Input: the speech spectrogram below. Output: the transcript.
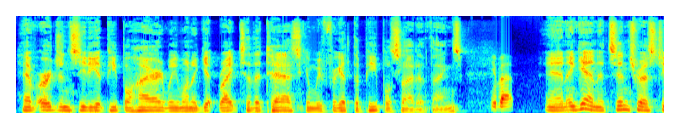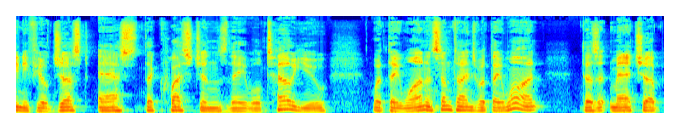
have urgency to get people hired. We want to get right to the task and we forget the people side of things. You bet. And again, it's interesting if you'll just ask the questions, they will tell you what they want. And sometimes what they want doesn't match up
